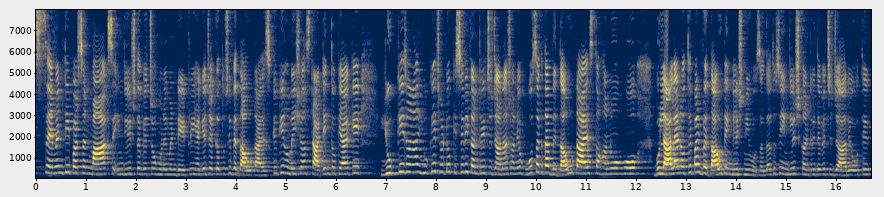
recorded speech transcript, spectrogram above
70% ਮਾਰਕਸ ਇੰਗਲਿਸ਼ ਦੇ ਵਿੱਚ ਹੋਣੇ ਮੈਂਡੇਟਰੀ ਹੈਗੇ ਜੇਕਰ ਤੁਸੀਂ ਵਿਦਆਊਟ ਆਇਲਸ ਕਿਉਂਕਿ ਹਮੇਸ਼ਾ ਸਟਾਰਟਿੰਗ ਤੋਂ ਕਿਹਾ ਕਿ ਯੂਕੇ ਜਾਣਾ ਯੂਕੇ ਛੱਡੋ, ਕਿਸੇ ਵੀ ਕੰਟਰੀ 'ਚ ਜਾਣਾ ਚਾਹੁੰਦੇ ਹੋ ਹੋ ਸਕਦਾ ਵਿਦਆਊਟ ਆਇਲਸ ਤੁਹਾਨੂੰ ਉਹ ਬੁਲਾ ਲੈਣ ਉੱਥੇ, ਪਰ ਵਿਦਆਊਟ ਇੰਗਲਿਸ਼ ਨਹੀਂ ਹੋ ਸਕਦਾ। ਤੁਸੀਂ ਇੰਗਲਿਸ਼ ਕੰਟਰੀ ਦੇ ਵਿੱਚ ਜਾ ਰਹੇ ਹੋ, ਉੱਥੇ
